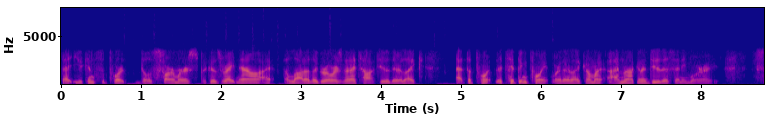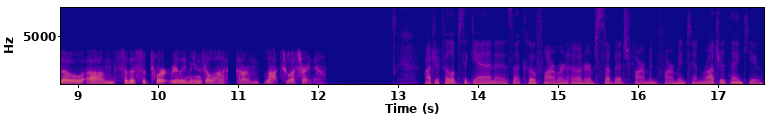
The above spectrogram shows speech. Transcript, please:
that you can support those farmers because right now I, a lot of the growers that I talk to they're like at the point, the tipping point where they're like, "Oh my, I'm not going to do this anymore." So, um, so the support really means a lot, um, lot to us right now. Roger Phillips again is a co-farmer and owner of Sub Edge Farm in Farmington. Roger, thank you.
